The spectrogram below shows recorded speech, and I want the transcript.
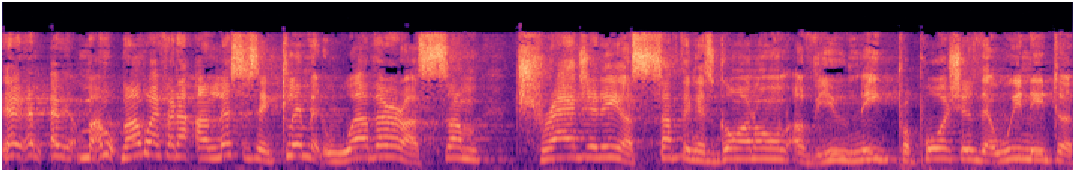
My wife and I, unless it's inclement weather or some tragedy or something is going on of unique proportions that we need to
